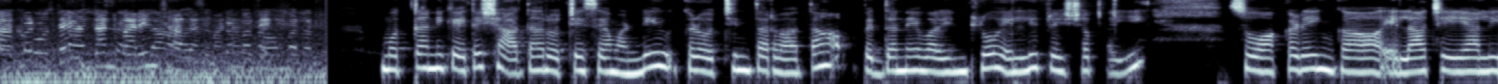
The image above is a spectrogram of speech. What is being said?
కాకపోతే దాన్ని భరించాలన్నమాట. అంతే. మొత్తానికైతే షాదార్ వచ్చేసామండి. ఇక్కడ వచ్చిన తర్వాత పెద్దనే వాళ్ళ ఇంట్లో వెళ్ళి ఫ్రెష్ అప్ అయ్యి సో అక్కడే ఇంకా ఎలా చేయాలి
